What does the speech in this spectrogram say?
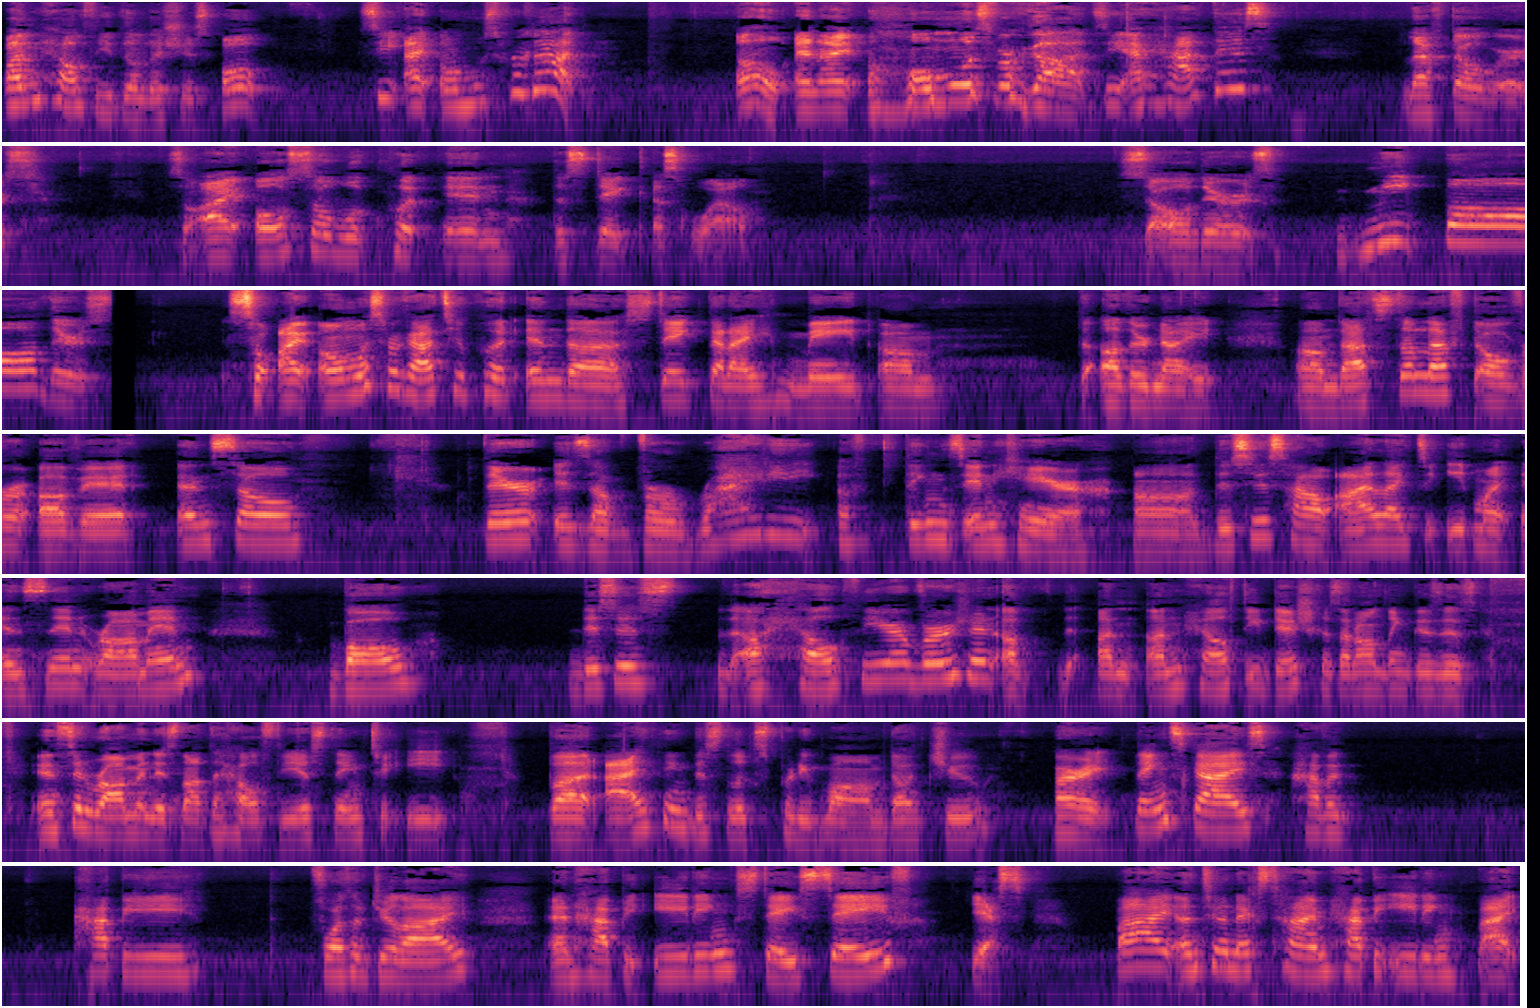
unhealthy delicious. Oh, see, I almost forgot. Oh, and I almost forgot. See, I had this leftovers. So I also would put in the steak as well. So there's meatball, there's... So I almost forgot to put in the steak that I made um, the other night. Um, that's the leftover of it. And so there is a variety of things in here. Uh, this is how I like to eat my instant ramen bowl. This is a healthier version of an unhealthy dish because I don't think this is instant ramen is not the healthiest thing to eat. But I think this looks pretty bomb, don't you? All right, thanks guys. Have a happy 4th of July and happy eating. Stay safe. Yes. Bye. Until next time, happy eating. Bye.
